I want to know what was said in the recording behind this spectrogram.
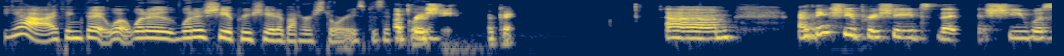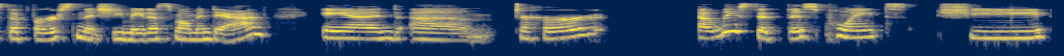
yeah, I think that what what is, what does she appreciate about her story specifically? Appreciate. Okay. Um, I think she appreciates that she was the first and that she made us mom and dad. And um, to her, at least at this point, she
